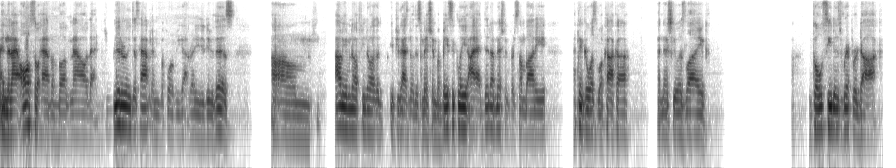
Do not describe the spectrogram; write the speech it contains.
And then I also have a bug now that literally just happened before we got ready to do this. Um, I don't even know if you know the, if you guys know this mission, but basically I did a mission for somebody. I think it was Wakako, and then she was like, "Go see this Ripper Doc,"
